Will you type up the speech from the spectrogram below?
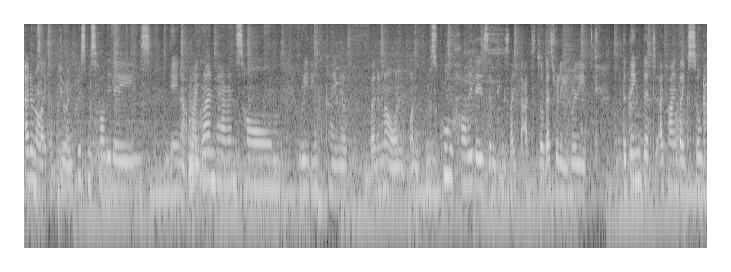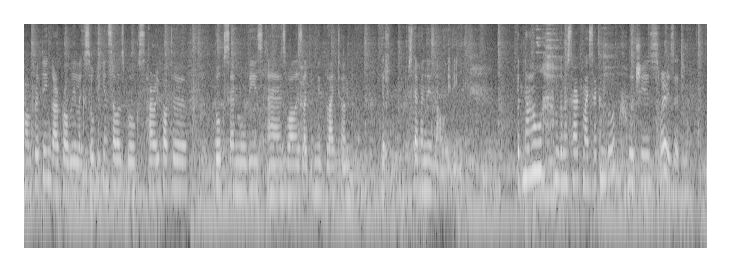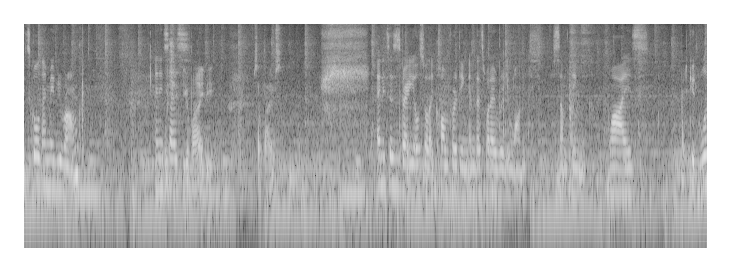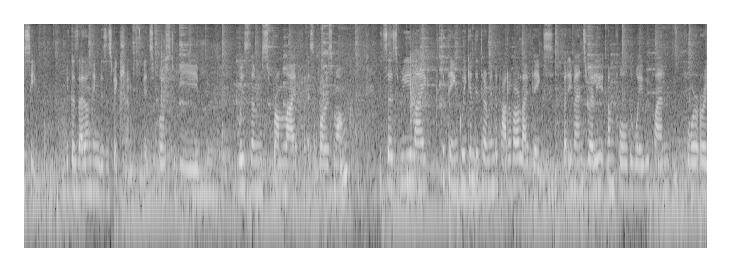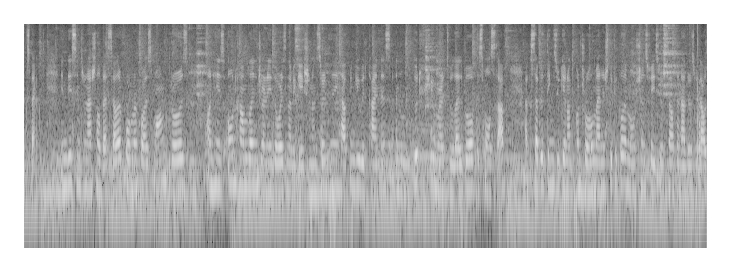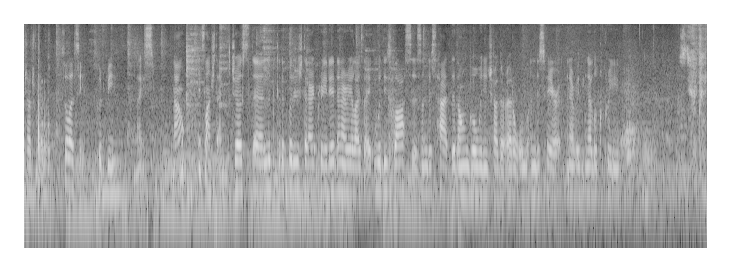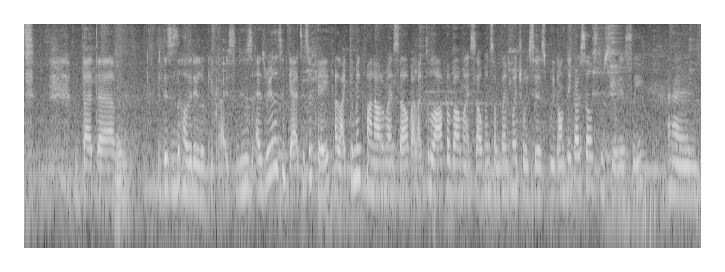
i don't know like during christmas holidays in uh, my grandparents home reading kind of i don't know on, on, on school holidays and things like that so that's really really the thing that I find like so comforting are probably like Sophie Kinsella's books, Harry Potter books and movies, as well as like Enid Blyton that Stefan is now reading. But now I'm gonna start my second book, which is where is it? It's called I May Be Wrong, and it says you might be. Sometimes. And it says it's very also like comforting, and that's what I really want. Something wise, but cute. We'll see, because I don't think this is fiction. It's supposed to be wisdoms from life as a forest monk. It says we like to think we can determine the path of our life takes, but events rarely unfold the way we plan for or expect. In this international bestseller, former forest monk draws on his own humbling journey towards navigation, uncertainty helping you with kindness and good humor to let go of the small stuff, accept the things you cannot control, manage difficult emotions, face yourself and others without judgment. So let's see, could be nice. Now it's lunchtime. Just uh, looked at the footage that I created and I realized that with these glasses and this hat, they don't go with each other at all, and this hair and everything, I look pretty stupid. but um, this is the holiday look, you guys. This is as real as it gets. It's okay. I like to make fun out of myself. I like to laugh about myself and sometimes my choices. We don't take ourselves too seriously, and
